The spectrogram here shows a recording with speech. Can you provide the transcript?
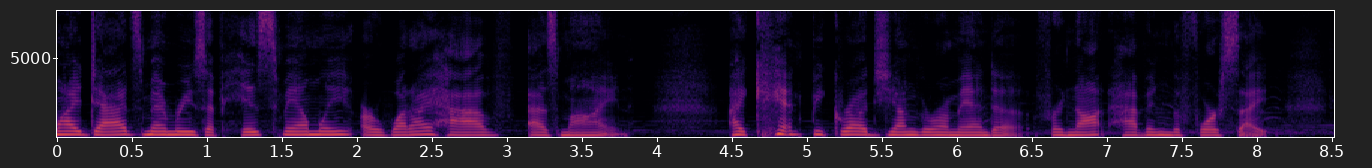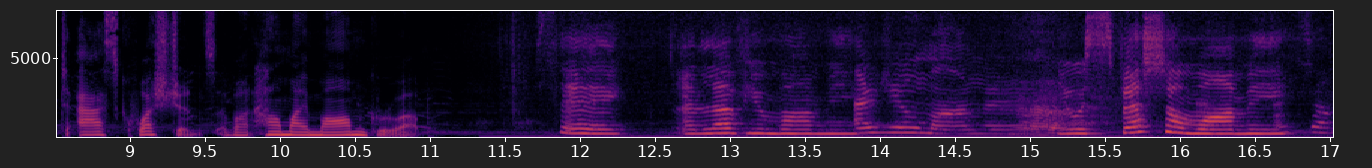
My dad's memories of his family are what I have as mine. I can't begrudge younger Amanda for not having the foresight to ask questions about how my mom grew up. Say, I love you, Mommy. I do, Mommy. You a special, Mommy. It's a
